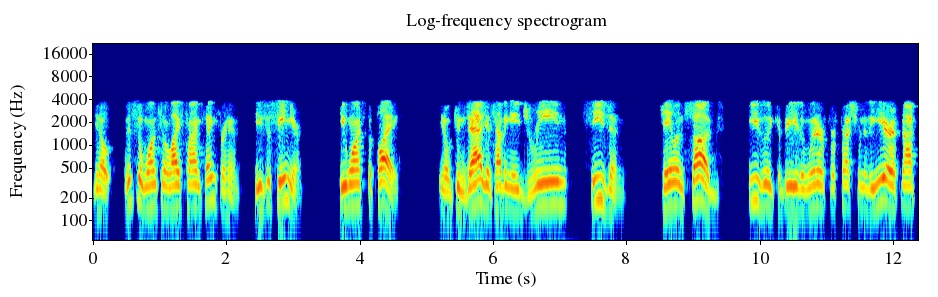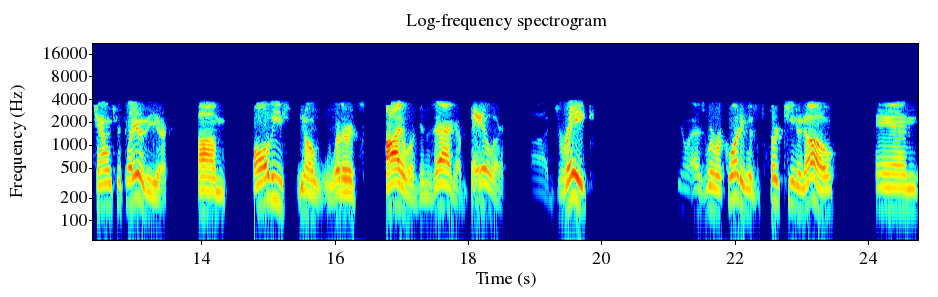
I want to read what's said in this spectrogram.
you know, this is a once in a lifetime thing for him. He's a senior. He wants to play. You know, Gonzaga is having a dream season. Jalen Suggs easily could be the winner for freshman of the year, if not challenge for player of the year. Um, all these, you know, whether it's Iowa, Gonzaga, Baylor, uh, Drake, you know, as we're recording, is 13 and 0 and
